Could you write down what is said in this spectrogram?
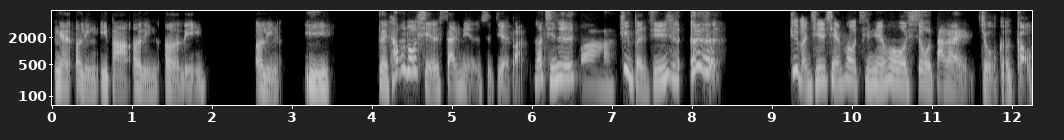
应该二零一八、二零二零、二零一对，差不多写了三年的时间吧。那其实哇，剧本其实 剧本其实前后前前后后修大概九个稿，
